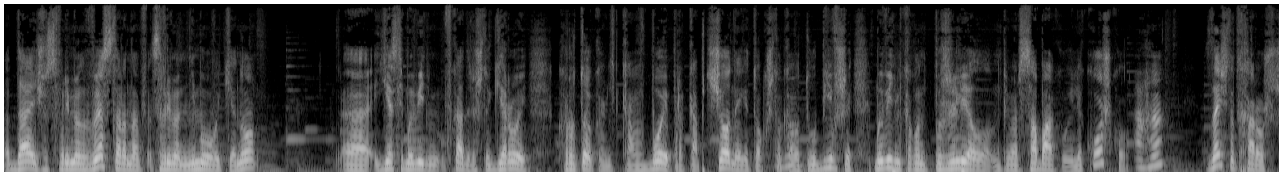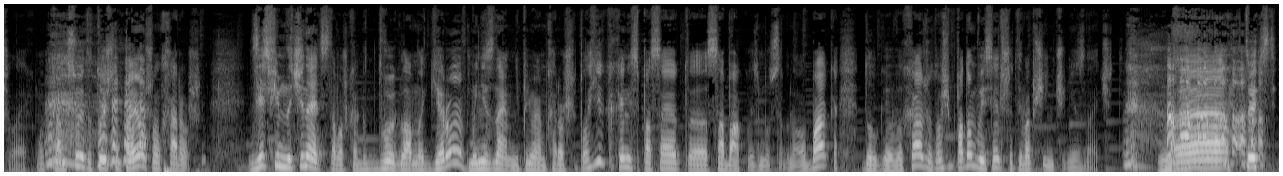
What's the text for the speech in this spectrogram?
да, еще со времен вестернов, со времен немого кино, Э, если мы видим в кадре, что герой крутой какой-нибудь ковбой, прокопченный, только что кого-то убивший, мы видим, как он пожалел, например, собаку или кошку, Ага. Значит, это хороший человек. Мы к концу это точно поймем, что он хороший. Здесь фильм начинается с того, что как двое главных героев, мы не знаем, не понимаем, хорошие или плохие, как они спасают э, собаку из мусорного бака, долго ее выхаживают. В общем, потом выясняется, что это вообще ничего не значит. Э, То есть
